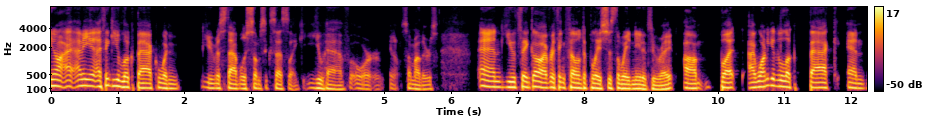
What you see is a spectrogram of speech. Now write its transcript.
you know, I, I mean, I think you look back when you've established some success like you have, or, you know, some others, and you think, oh, everything fell into place just the way it needed to, right? Um, but I want you to look back and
